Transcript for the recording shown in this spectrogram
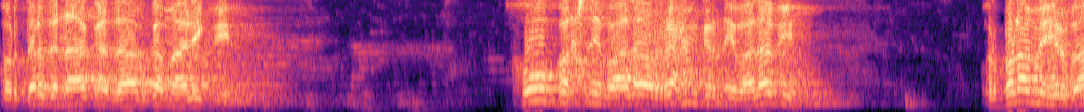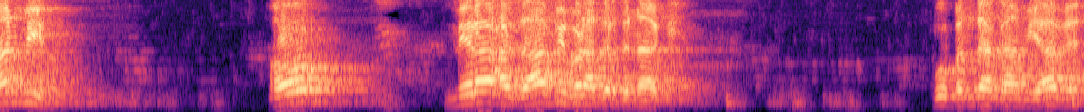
اور دردناک عذاب کا مالک بھی ہوں۔ خوب بخشنے والا اور رحم کرنے والا بھی ہوں اور بڑا مہربان بھی ہوں۔ اور میرا عذاب بھی بڑا دردناک ہے۔ وہ بندہ کامیاب ہے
